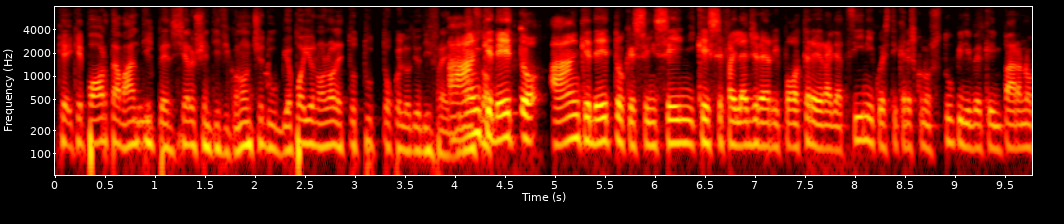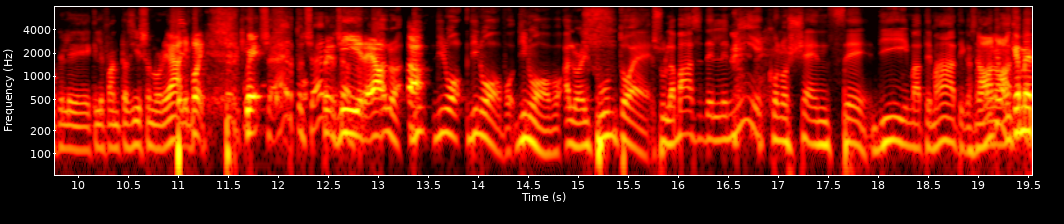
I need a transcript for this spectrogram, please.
che, che porta avanti il pensiero scientifico, non c'è dubbio. Poi io non l'ho letto tutto quello di Odifreddi. Ha, anche, sto... detto, ha anche detto che se insegni, che se fai leggere Harry Potter ai ragazzini, questi crescono stupidi perché imparano che le, che le fantasie sono reali. Poi, que- certo, certo. Per certo. dire, allora, ah. di, di, nuovo, di nuovo, di nuovo. Allora, il punto è, sulla base delle mie conoscenze di matematica, no, no, anche a me,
